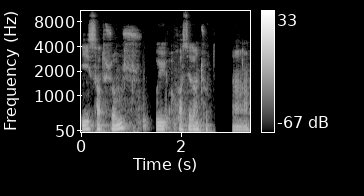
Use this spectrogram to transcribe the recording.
İyi satış olmuş. Bu Akasya'dan çok. Ha.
